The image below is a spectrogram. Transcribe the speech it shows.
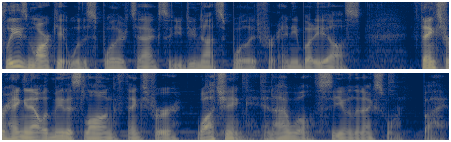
Please mark it with a spoiler tag so you do not spoil it for anybody else. Thanks for hanging out with me this long. Thanks for watching, and I will see you in the next one. Bye.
